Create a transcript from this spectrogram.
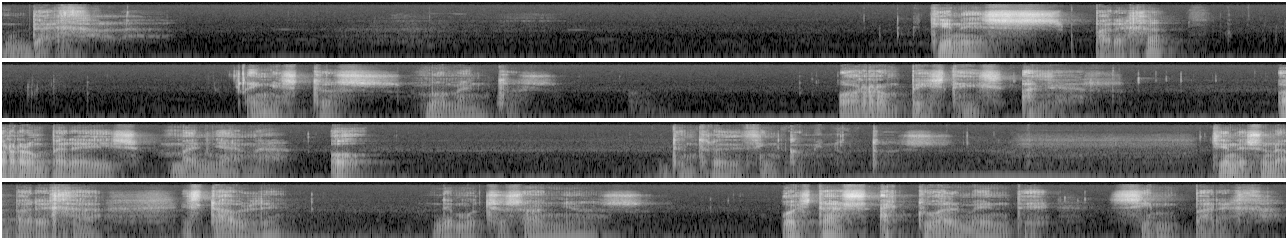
Déjala. ¿Tienes pareja en estos momentos? ¿O rompisteis ayer? ¿O romperéis mañana? ¿O dentro de cinco minutos? ¿Tienes una pareja estable de muchos años? ¿O estás actualmente sin pareja?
